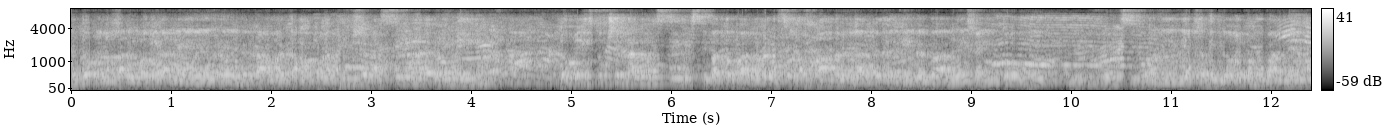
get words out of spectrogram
ודורי נוכל לראות כאן בכמה וכמה פרטים שלה, שימו לב, הנה היא, דורי היא סוג של דג ארסי, סיבה טובה, לא לנסות אף פעם ולגעת בדגים ובעלי חיים טרופים וצבעוניים, יחד עם דורי כמובן נמו.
